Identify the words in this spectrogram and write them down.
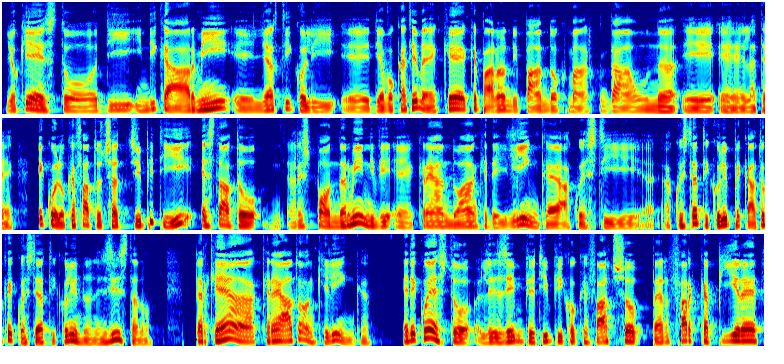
gli ho chiesto di indicarmi eh, gli articoli eh, di Avvocati e Mac che parlano di Pandoc, Markdown e eh, la tech. E quello che ha fatto ChatGPT è stato rispondermi creando anche dei link a questi, a questi articoli. Peccato che questi articoli non esistano perché ha creato anche link. Ed è questo l'esempio tipico che faccio per far capire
